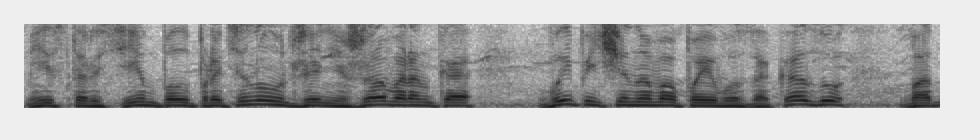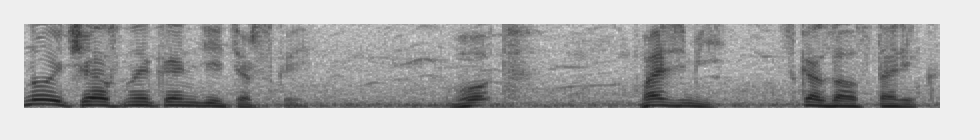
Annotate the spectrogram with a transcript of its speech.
Мистер Симпл протянул Дженни Жаворонка, выпеченного по его заказу в одной частной кондитерской. «Вот, возьми», — сказал старик.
